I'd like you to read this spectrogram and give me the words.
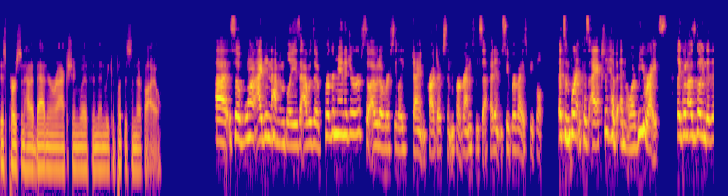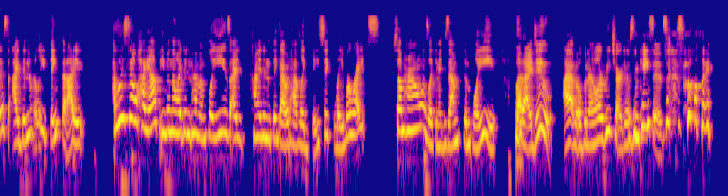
this person had a bad interaction with," and then we can put this in their file. Uh, so if one, I didn't have employees. I was a program manager, so I would oversee like giant projects and programs and stuff. I didn't supervise people. That's important because I actually have NLRB rights. Like when I was going to this, I didn't really think that I I was so high up, even though I didn't have employees. I kind of didn't think I would have like basic labor rights somehow as like an exempt employee, but I do. I have open NLRB charges and cases. so like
